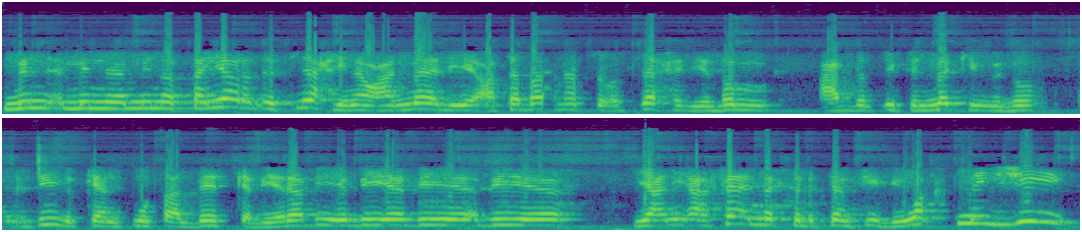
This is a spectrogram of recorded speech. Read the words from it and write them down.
من من من التيار الاصلاحي نوعا ما اللي اعتبر نفسه اصلاحي اللي يضم عبد اللطيف المكي ويضم كانت مطالبات كبيره ب ب يعني أعفاء المكتب التنفيذي. وقت ما يجي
